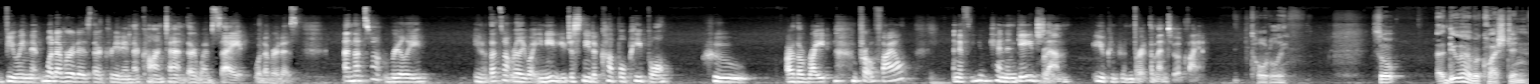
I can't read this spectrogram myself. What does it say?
viewing it, whatever it is they're creating, their content, their website, whatever it is. And that's not really, you know, that's not really what you need. You just need a couple people who are the right profile. And if you can engage right. them, you can convert them into a client. Totally. So I do have a question,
